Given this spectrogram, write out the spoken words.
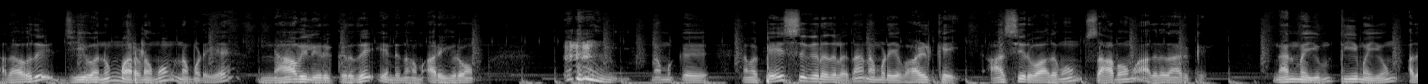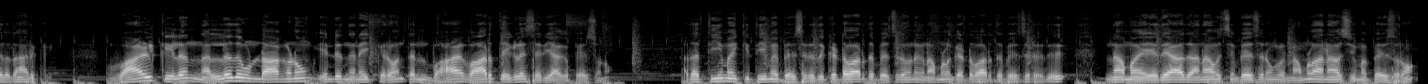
அதாவது ஜீவனும் மரணமும் நம்முடைய நாவில் இருக்கிறது என்று நாம் அறிகிறோம். நமக்கு நம்ம பேசுகிறதுல தான் நம்முடைய வாழ்க்கை. ஆசீர்வாதமும் சாபமும் அதில் தான் இருக்குது நன்மையும் தீமையும் அதில் தான் இருக்குது வாழ்க்கையில் நல்லது உண்டாகணும் என்று நினைக்கிறவன் தன் வா வார்த்தைகளை சரியாக பேசணும். அதாவது தீமைக்கு தீமை பேசுகிறது கெட்ட வார்த்தை பேசுகிறவனுக்கு நம்மளும் கெட்ட வார்த்தை பேசுகிறது நாம் எதையாவது அனாவசியம் பேசுகிறவங்களுக்கு நம்மளும் அனாவசியமாக பேசுகிறோம்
